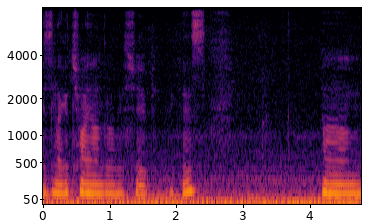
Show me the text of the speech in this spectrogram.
it's like a triangle this shape like this. Um,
